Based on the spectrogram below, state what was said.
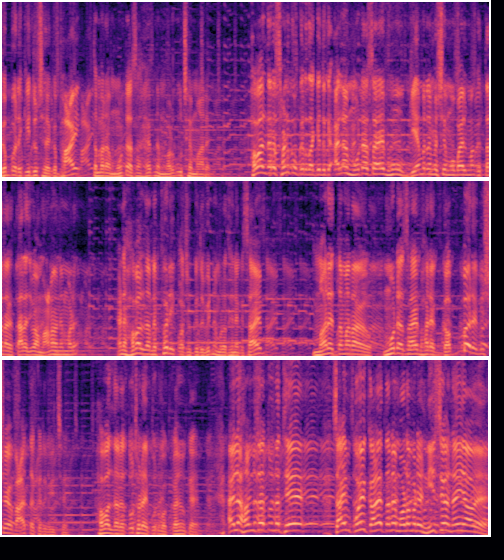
ગબ્બરે કીધું છે કે ભાઈ, તમારા મોટા સાહેબને મળવું છે મારે. હવાલદારે સણકો કરતા કીધું કે અલા મોટા સાહેબ, હું ગેમ રમે છે મોબાઈલમાં કે તારા તારા જેવા માણસને મળે? એને હવાલદારને ફરી પાછું કીધું વિનમ્ર થઈને કે સાહેબ, મારે તમારા મોટા સાહેબ હારે ગબ્બર વિશે વાત કરવી છે. હવાલદારે તોછડાઈ પૂર્વક કહ્યું કે એટલે સમજાતું નથી. સાહેબ, કોઈ કાળે તને મોડા મોડે નીચે નહીં આવે.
